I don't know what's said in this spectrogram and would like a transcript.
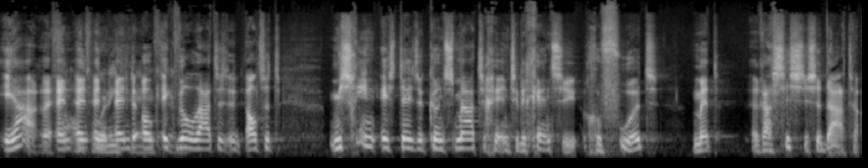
Ja, en, en, en, en ook, ik wil laten als het. Misschien is deze kunstmatige intelligentie gevoerd met racistische data.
